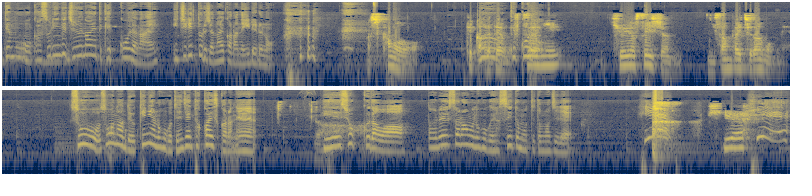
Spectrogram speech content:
でもガソリンで10何円って結構じゃない？1リットルじゃないからね入れるの。まあしかも、結構あれだよね。普うん結構。よ通に、給与水準2、3倍違うもんね。そうそうなんだよ。ケニアの方が全然高いですからね。えー、ショックだわ。ダレーサラームの方が安いと思ってたマジで。ひえひえひえ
